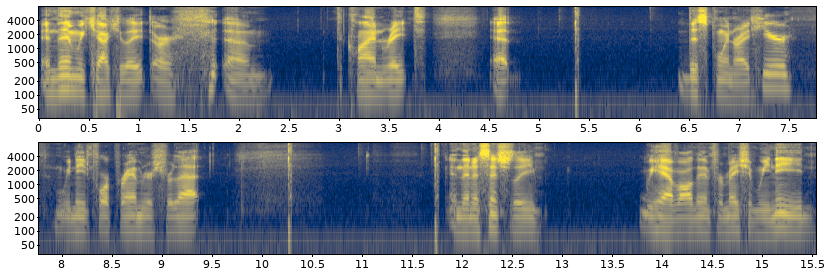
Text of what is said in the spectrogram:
And then we calculate our um, decline rate at this point right here. We need four parameters for that and then essentially we have all the information we need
